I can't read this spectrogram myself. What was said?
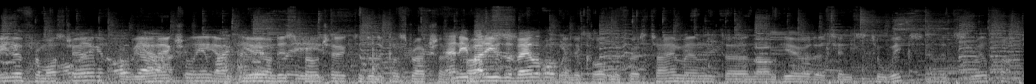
Peter from Austria, from Vienna actually. I'm here on this project to do the construction. Anybody who's available? When they called me first time and uh, now I'm here since two weeks and it's real fun.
